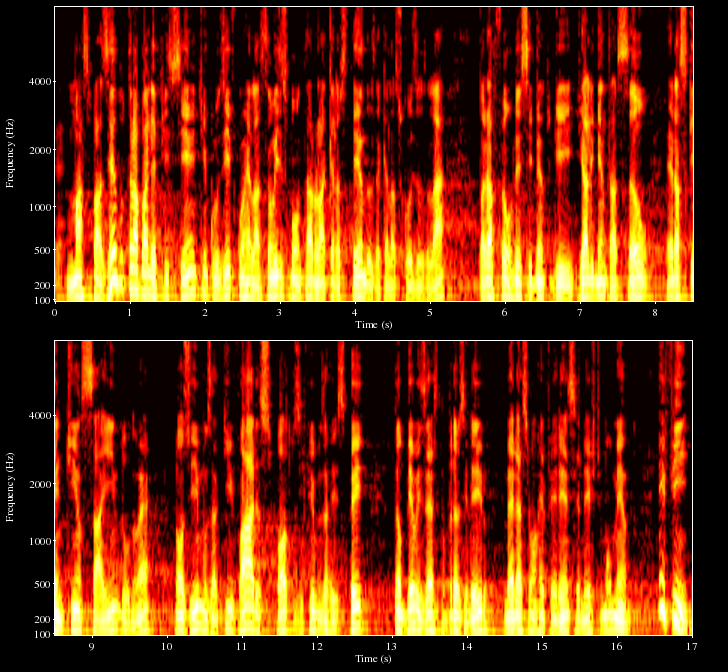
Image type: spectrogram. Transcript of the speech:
É. Mas fazendo o trabalho eficiente, inclusive com relação, eles montaram lá aquelas tendas, aquelas coisas lá, para fornecimento de, de alimentação, eram as quentinhas saindo, não é? Nós vimos aqui várias fotos e filmes a respeito. Também o Exército Brasileiro merece uma referência neste momento. Enfim,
